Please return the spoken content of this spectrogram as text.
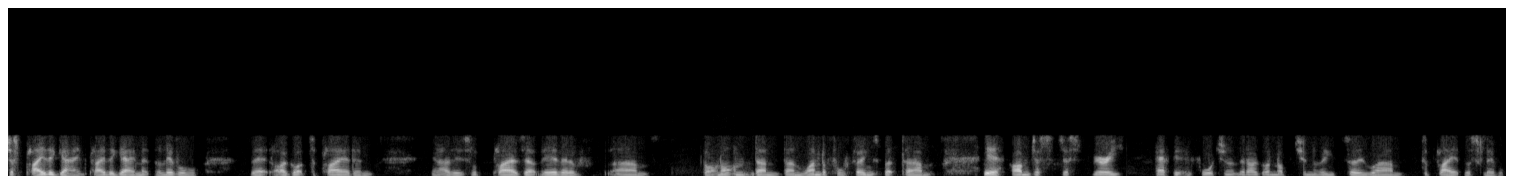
just play the game, play the game at the level that I got to play it. And you know, there's players out there that have um, gone on and done done wonderful things. But um, yeah, I'm just just very happy and fortunate that I got an opportunity to um, to play at this level.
